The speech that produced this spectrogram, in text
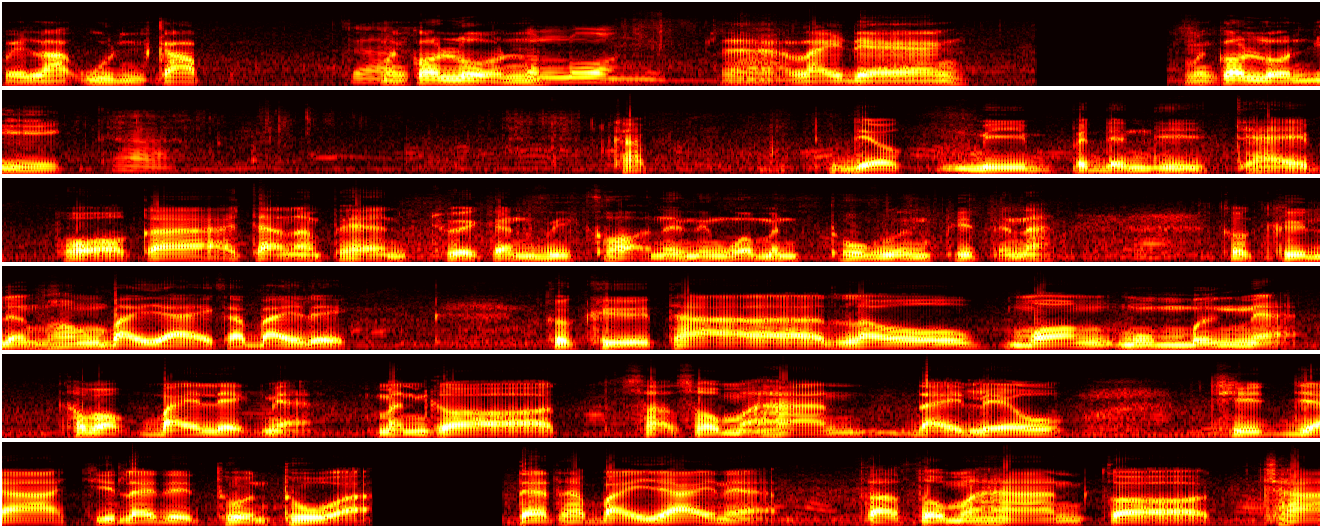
เวลาอุ่นกลับ มันก็หล่นก็ล่วงอีกอ่าไหลแดง มันก็หล่นอีกค่ะครับ เดี๋ยวมีประเด็นที่จะให้พอก็อาจารย์ลำแพนช่วยกันวิเคราะห์หน่อยนึงว่ามันถูกเรื่องผิดนะนะก็คือเรื่องของใบใหญ่กับใบเหล็ก ก็คือถ้าเรามองมุมมึงเนี่ยเขาบอกใบเหล็กเนี่ย มันก็สะสมอาหารได้เร็ว ฉีดยาฉีดอะไรได้ทวนทั่ว แต่ถ้าใบใหญ่เนี่ยสะสมอาหารก็ช้า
